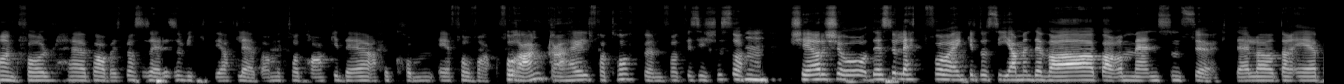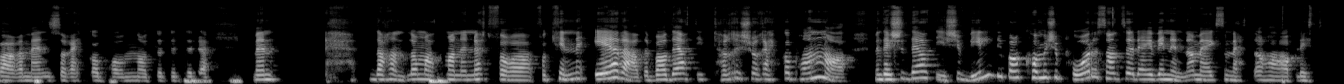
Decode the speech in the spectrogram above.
mangfold eh, på arbeidsplasser, så er det så viktig at lederne tar tak i det, at det kom, er for, forankra helt fra toppen. For hvis ikke så mm. skjer det ikke. Og det er så lett for enkelte å si ja, men det var bare menn som søkte, eller det er bare menn som rekker opp hånda. Men det handler om at man er nødt for å For kvinner er der, det er bare det at de tør ikke å rekke opp hånda. Men det er ikke det at de ikke vil, de bare kommer ikke på det. sånn så Det er ei venninne av meg som nettopp har blitt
